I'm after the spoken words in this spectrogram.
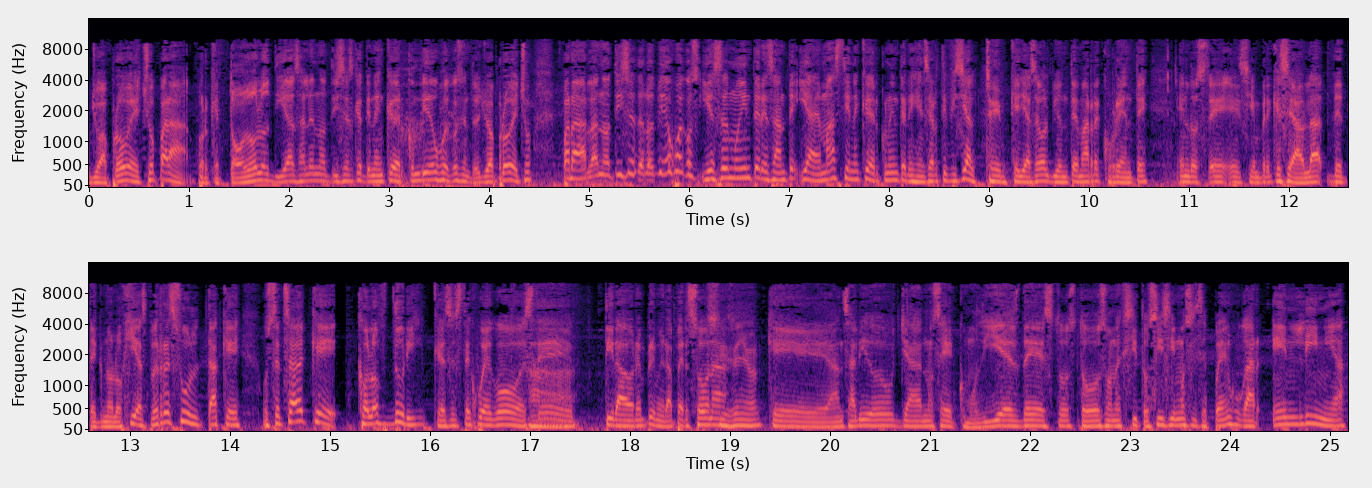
yo aprovecho para, porque todos los días salen noticias que tienen que ver con videojuegos, entonces yo aprovecho para dar las noticias de los videojuegos. Y eso es muy interesante y además tiene que ver con inteligencia artificial, Sí. que ya se volvió un tema recurrente en los eh, eh, siempre que se habla de tecnologías. Pues resulta que usted sabe que Call of Duty, que es este juego, este Ah. Tirador en primera persona, Sí, señor. que han salido ya, no sé, como 10 de estos, todos son exitosísimos y se pueden jugar en línea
